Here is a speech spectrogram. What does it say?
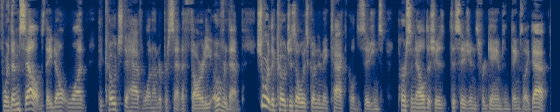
for themselves. They don't want the coach to have 100% authority over them. Sure, the coach is always going to make tactical decisions, personnel decisions for games and things like that,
